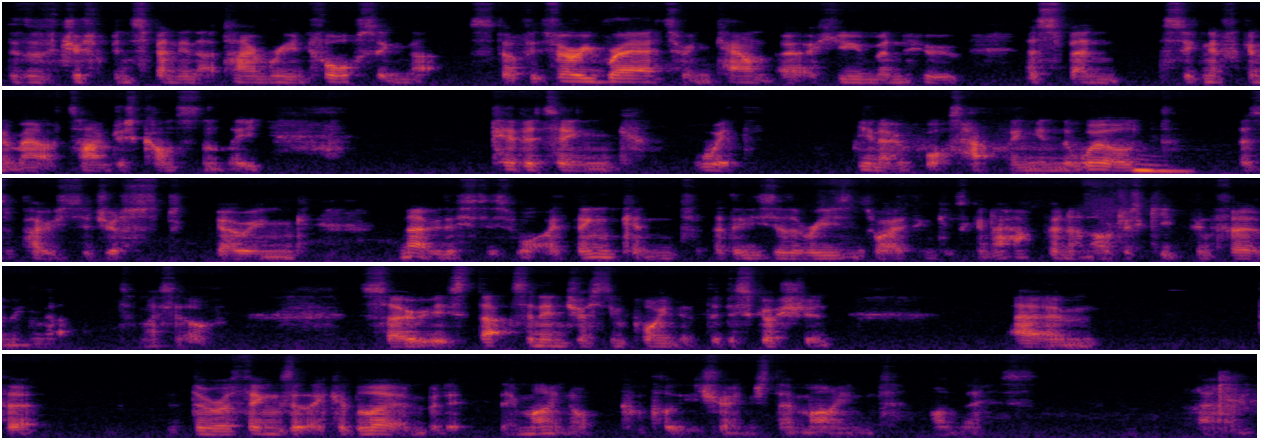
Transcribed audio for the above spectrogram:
they've just been spending that time reinforcing that stuff. It's very rare to encounter a human who has spent a significant amount of time just constantly pivoting with you know what's happening in the world mm. as opposed to just going no this is what i think and these are the reasons why i think it's going to happen and i'll just keep confirming that to myself so it's that's an interesting point of the discussion um, that there are things that they could learn but it, they might not completely change their mind on this um,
